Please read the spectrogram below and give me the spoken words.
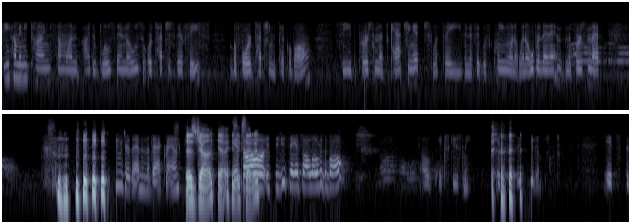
See how many times someone either blows their nose or touches their face before touching the pickleball. See the person that's catching it. Let's say even if it was clean when it went over the net, and the person that you hear that in the background. There's John. Yeah, he's it's excited. all. Did you say it's all over the ball? Oh, excuse me. It's, you know, it's the,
